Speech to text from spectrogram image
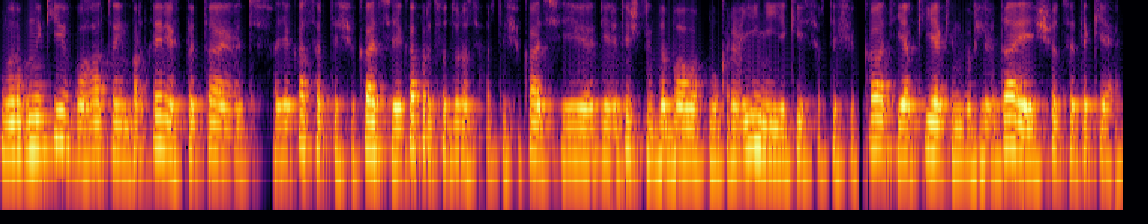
виробників, багато імпортерів питають, а яка сертифікація, яка процедура сертифікації дієтичних добавок в Україні, який сертифікат, як, як він виглядає і що це таке?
